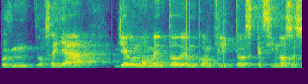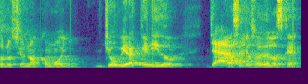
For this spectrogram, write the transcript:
Pues, o sea, ya llega un momento de un conflicto que si no se solucionó como yo hubiera querido, ya, o sea, yo soy de los que,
